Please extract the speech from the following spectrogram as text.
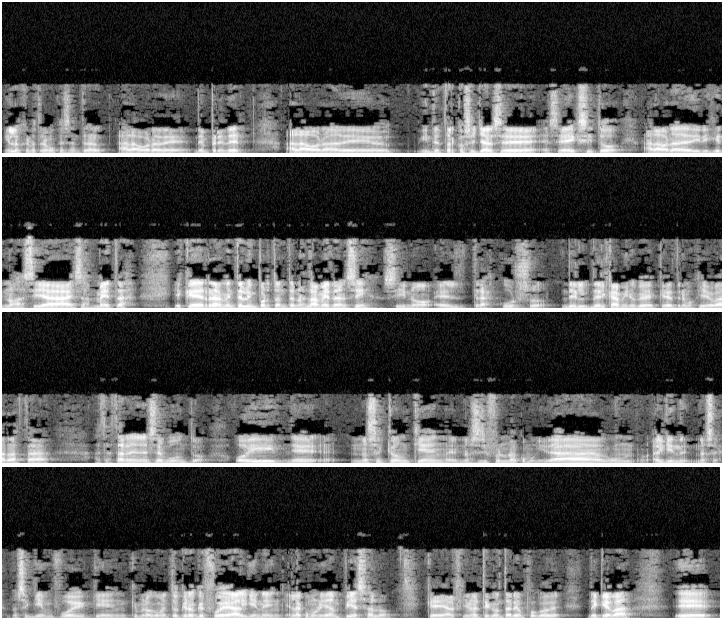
en los que nos tenemos que centrar a la hora de, emprender, a la hora de intentar cosechar ese, éxito, a la hora de dirigirnos hacia esas metas. Y es que realmente lo importante no es la meta en sí, sino el transcurso del, camino que tenemos que llevar hasta, hasta estar en ese punto. Hoy eh, no sé con quién, eh, no sé si fue en una comunidad, un, alguien, no sé, no sé quién fue quien que me lo comentó, creo que fue alguien en, en la comunidad Empiésalo, que al final te contaré un poco de, de qué va. Eh,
